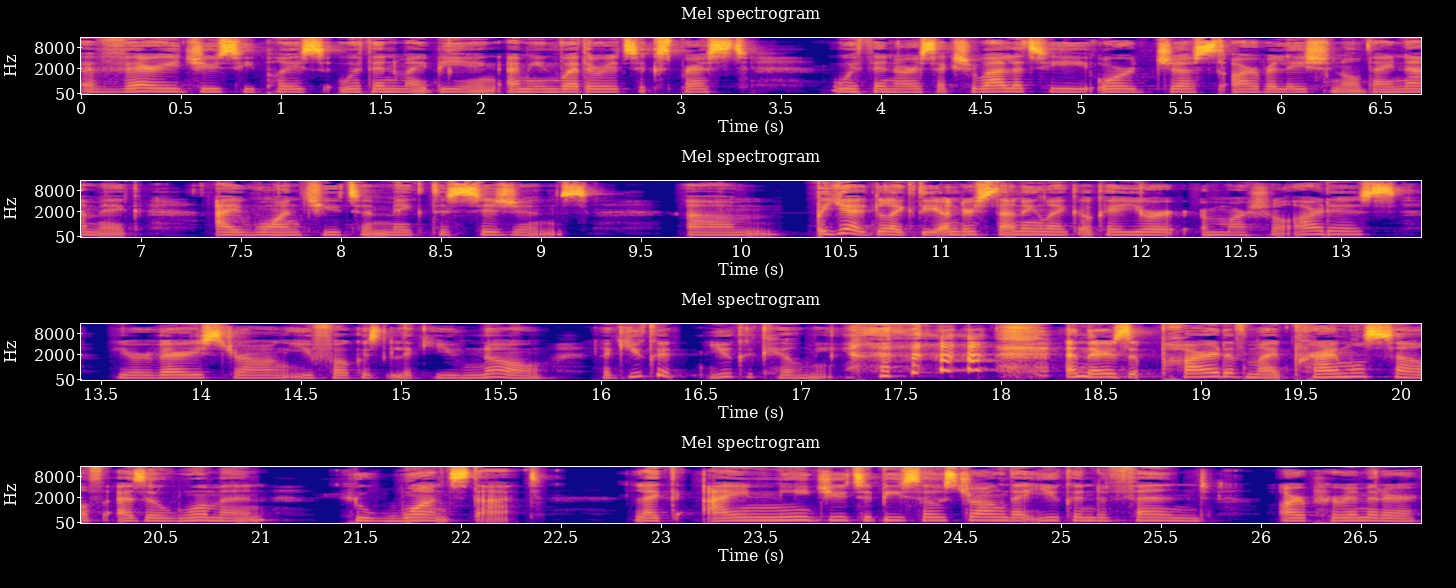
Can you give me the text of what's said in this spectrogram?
a very juicy place within my being. I mean, whether it's expressed within our sexuality or just our relational dynamic, I want you to make decisions. Um, but yeah, like the understanding, like, okay, you're a martial artist. You're very strong. You focus, like, you know, like you could, you could kill me. and there's a part of my primal self as a woman who wants that. Like, I need you to be so strong that you can defend our perimeter,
